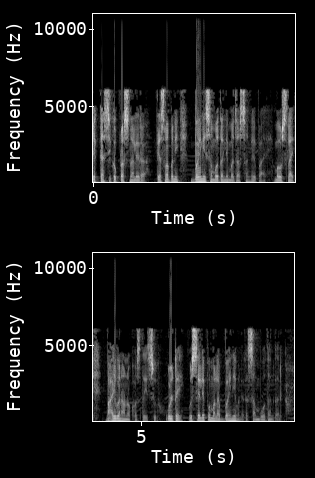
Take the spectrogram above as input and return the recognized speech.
एक्कासीको प्रश्न लिएर त्यसमा पनि बहिनी सम्बोधनले म जसँगै पाएँ म उसलाई भाइ बनाउन खोज्दैछु। उल्टै उसैले पो मलाई बहिनी भनेर सम्बोधन गर्यो।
